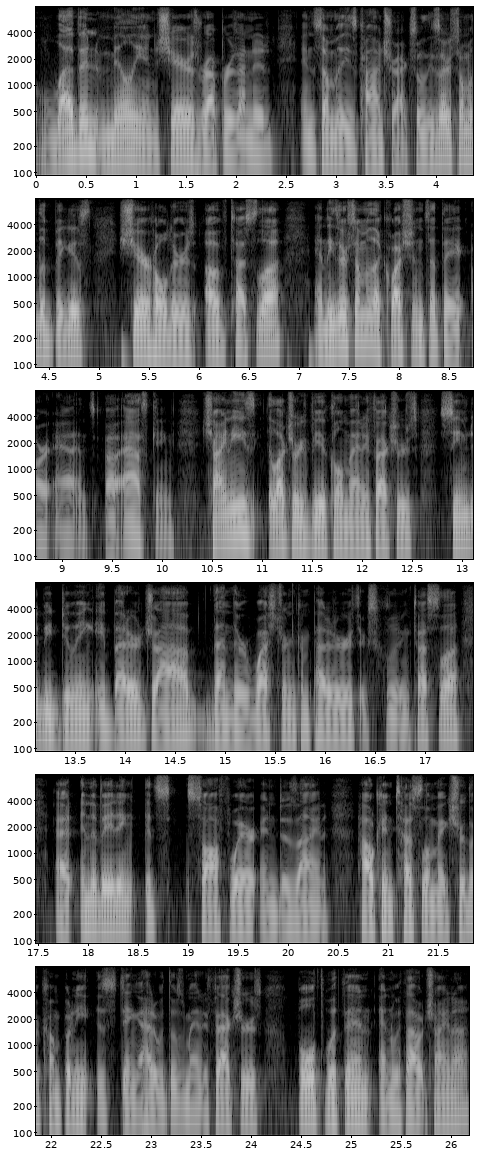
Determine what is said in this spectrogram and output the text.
11 million shares represented in some of these contracts. So these are some of the biggest shareholders of Tesla. And these are some of the questions that they are at, uh, asking. Chinese electric vehicle manufacturers seem to be doing a better job than their Western competitors, excluding Tesla, at innovating its software and design. How can Tesla make sure the company is staying ahead with those manufacturers both within and without China.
